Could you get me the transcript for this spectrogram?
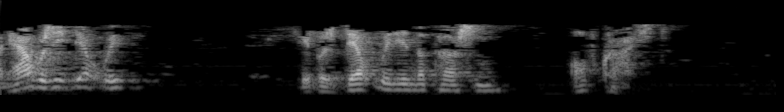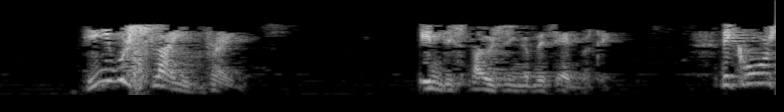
And how was it dealt with? It was dealt with in the person of Christ. He was slain, friends, in disposing of this enmity. Because,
